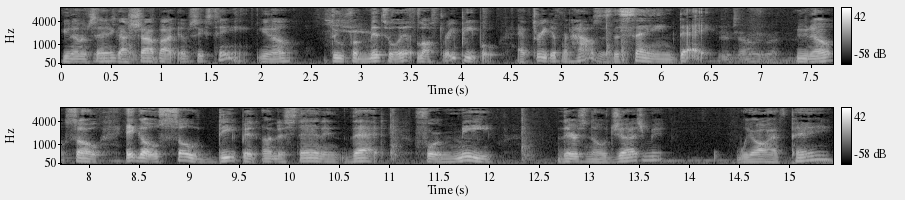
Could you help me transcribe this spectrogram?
You know what I'm saying? Got mm-hmm. shot by M16. You know, through from mental ill, lost three people at three different houses the same day. You're telling me about that. You know, so it goes so deep in understanding that for me, there's no judgment. We all have pain,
